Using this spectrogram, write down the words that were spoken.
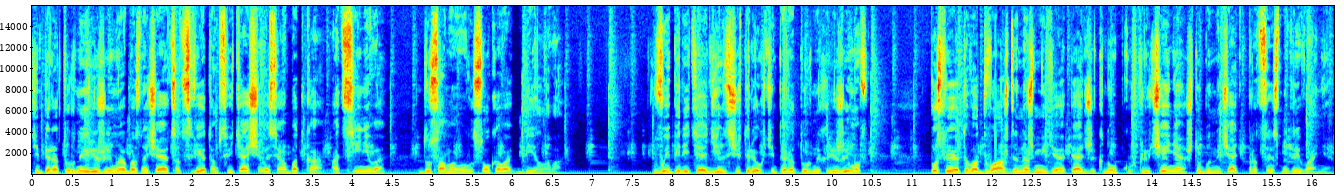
Температурные режимы обозначаются цветом светящегося ободка от синего до самого высокого белого. Выберите один из четырех температурных режимов. После этого дважды нажмите опять же кнопку включения, чтобы начать процесс нагревания.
